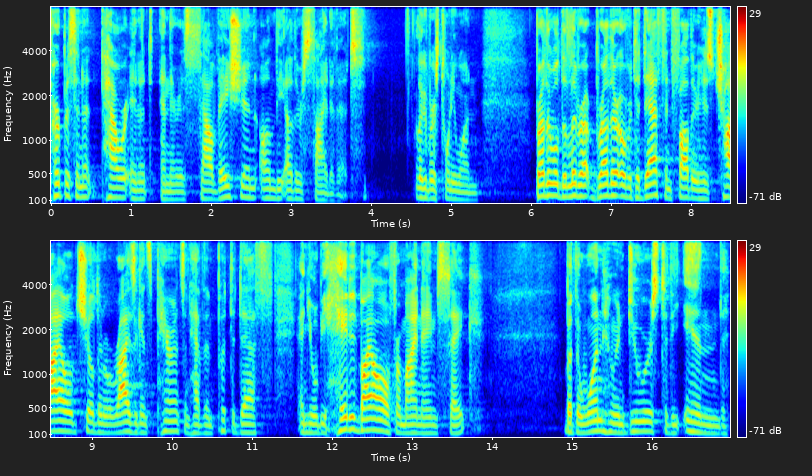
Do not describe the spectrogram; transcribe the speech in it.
purpose in it, power in it, and there is salvation on the other side of it. Look at verse 21. Brother will deliver up brother over to death, and father his child. Children will rise against parents and have them put to death, and you will be hated by all for my name's sake. But the one who endures to the end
